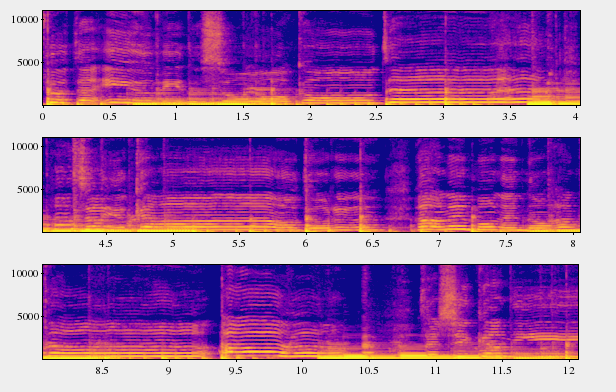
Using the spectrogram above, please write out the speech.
二い海の底で鮮やか踊るあれもれの花ああ確かに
